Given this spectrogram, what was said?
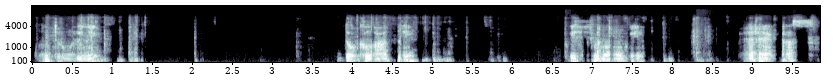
Контрольний. Докладний. Письмовий. Переказ.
